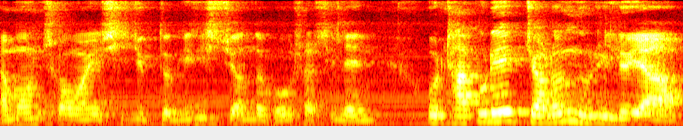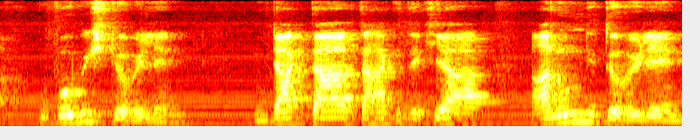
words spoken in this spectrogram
এমন সময় শ্রীযুক্ত গিরিশচন্দ্র ঘোষ আসিলেন ও ঠাকুরের চরণ ধরি লইয়া উপবিষ্ট হইলেন। ডাক্তার তাহাকে দেখিয়া আনন্দিত হইলেন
